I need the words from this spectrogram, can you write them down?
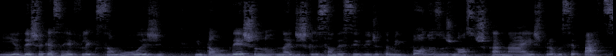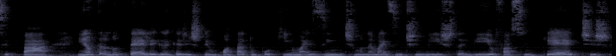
E eu deixo aqui essa reflexão hoje. Então, deixo no, na descrição desse vídeo também todos os nossos canais para você participar. Entra no Telegram, que a gente tem um contato um pouquinho mais íntimo, né? mais intimista ali. Eu faço enquetes,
